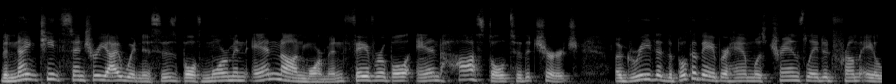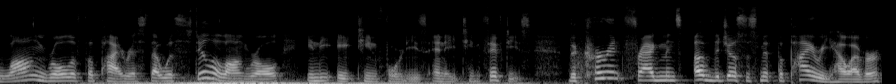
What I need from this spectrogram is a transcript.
The 19th century eyewitnesses, both Mormon and non Mormon, favorable and hostile to the church, agree that the Book of Abraham was translated from a long roll of papyrus that was still a long roll in the 1840s and 1850s. The current fragments of the Joseph Smith papyri, however,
